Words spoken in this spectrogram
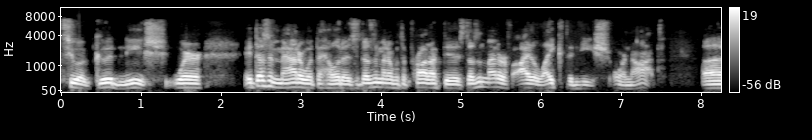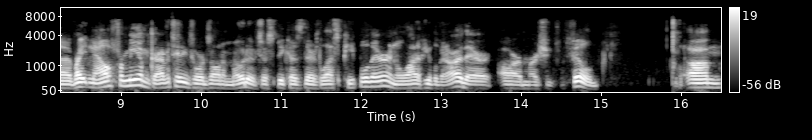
to a good niche where it doesn't matter what the hell it is, it doesn't matter what the product is, doesn't matter if I like the niche or not. Uh, right now, for me, I'm gravitating towards automotive just because there's less people there, and a lot of people that are there are merchant fulfilled. Um,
